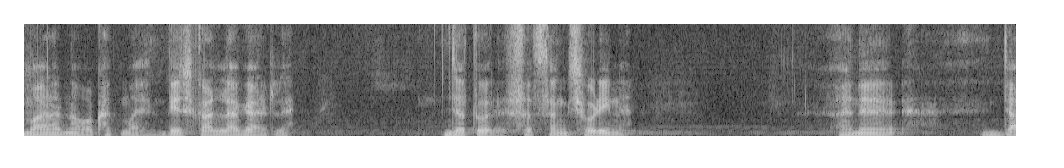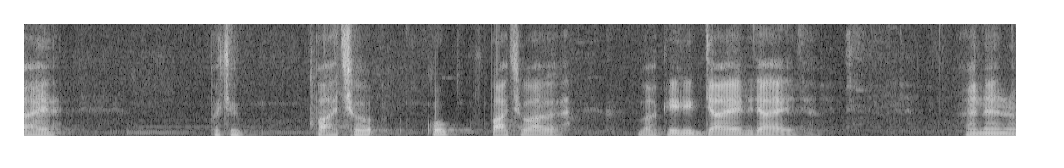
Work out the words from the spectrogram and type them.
મહારાજના વખતમાં દેશકાળ લાગ્યા એટલે જતો રહે સત્સંગ છોડીને અને જાય પછી પાછો કોક પાછો આવે. બાકી જાય જાય અને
